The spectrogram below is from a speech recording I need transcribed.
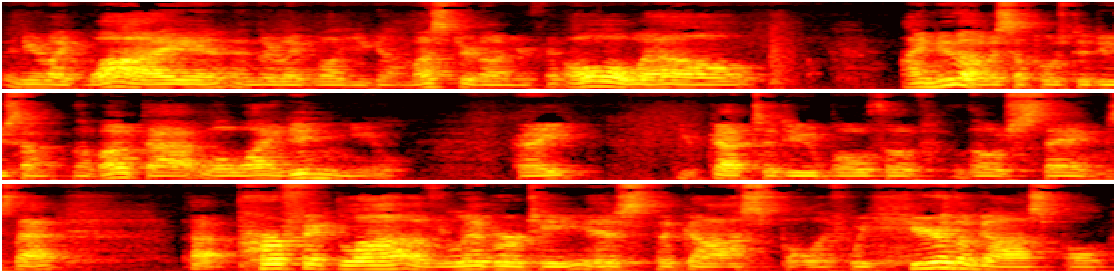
and you're like, why? And they're like, well, you got mustard on your face. Oh, well, I knew I was supposed to do something about that. Well, why didn't you? Right? You've got to do both of those things. That uh, perfect law of liberty is the gospel. If we hear the gospel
